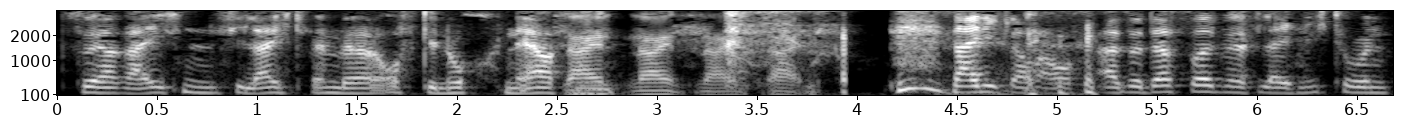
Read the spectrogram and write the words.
zu erreichen, vielleicht wenn wir oft genug nerven. Nein, nein, nein, nein. Nein, ich glaube auch. Also das sollten wir vielleicht nicht tun.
